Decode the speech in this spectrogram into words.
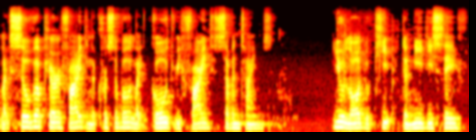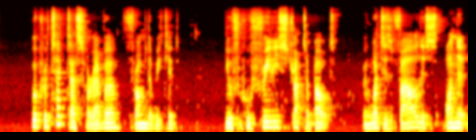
like silver purified in the crucible, like gold refined seven times. You, Lord, will keep the needy safe, will protect us forever from the wicked. You who freely strut about when what is vile is honored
